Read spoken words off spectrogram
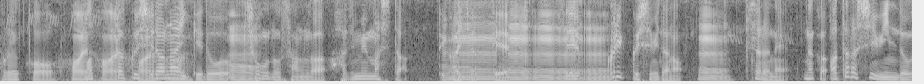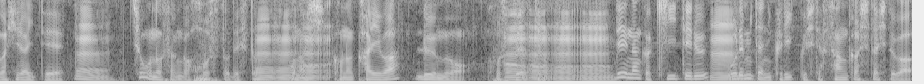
これかはい全く知らないけど、うん。蝶野さんが始めましたって書いてあって、でクリックしてみたの。うん。そしたらねなんか新しいウィンドウが開いてうん。蝶野さんがホストですと、このしこの会話ルームをホストやってる、うんうんうんでなんか聞いてる、うん。俺みたいにクリックして参加した人が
